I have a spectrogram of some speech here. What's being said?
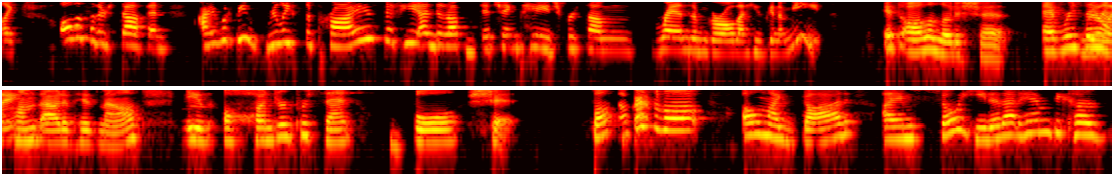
Like all this other stuff and I would be really surprised if he ended up ditching Paige for some random girl that he's going to meet. It's all a load of shit. Everything really? that comes out of his mouth is a hundred percent bullshit. Fuck. Okay. First of all, oh my god, I am so heated at him because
